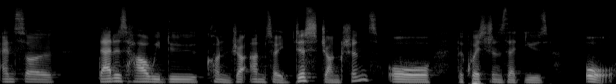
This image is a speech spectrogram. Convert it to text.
And so that is how we do conjun- I'm sorry, disjunctions or the questions that use or.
